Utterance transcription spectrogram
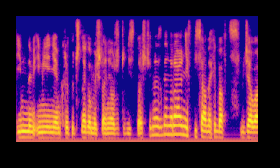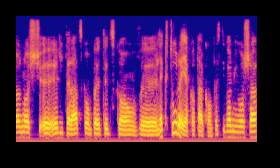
innym imieniem krytycznego myślenia o rzeczywistości, no jest generalnie wpisany chyba w działalność literacką, poetycką, w lekturę jako taką. Festiwal Miłosza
